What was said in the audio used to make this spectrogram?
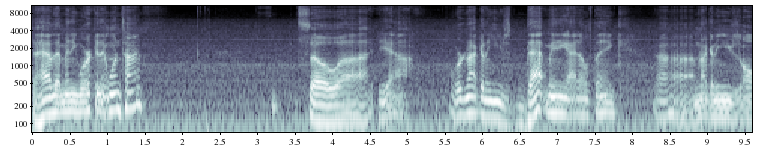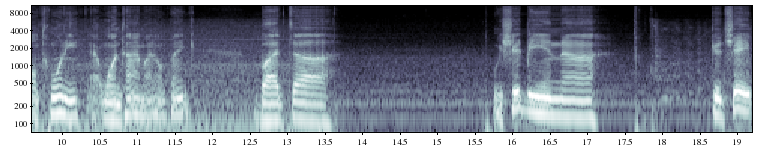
to have that many working at one time. So uh, yeah, we're not going to use that many, I don't think. Uh, I'm not going to use all 20 at one time, I don't think. But uh, we should be in uh, good shape.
